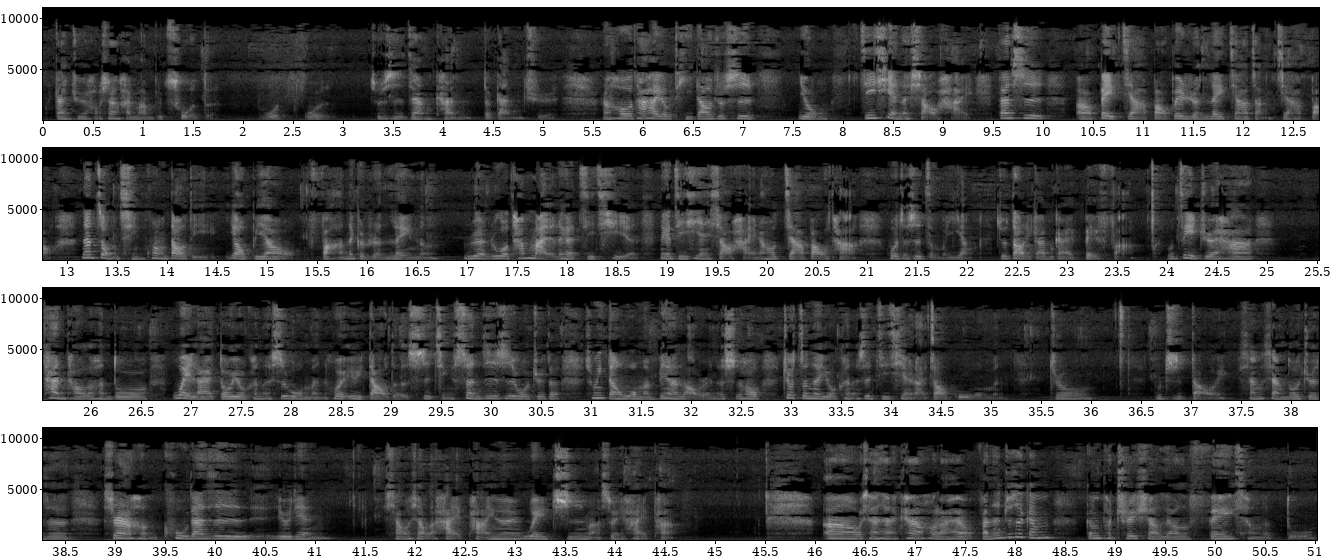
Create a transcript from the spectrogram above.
感觉好像还蛮不错的，我我就是这样看的感觉。然后他还有提到就是。有机器人的小孩，但是呃被家暴，被人类家长家暴，那这种情况到底要不要罚那个人类呢？如果如果他买了那个机器人，那个机器人小孩，然后家暴他，或者是怎么样，就到底该不该被罚？我自己觉得他探讨了很多未来都有可能是我们会遇到的事情，甚至是我觉得说明等我们变成老人的时候，就真的有可能是机器人来照顾我们，就。不知道哎，想想都觉得虽然很酷，但是有点小小的害怕，因为未知嘛，所以害怕。嗯，我想想看，后来还有，反正就是跟跟 Patricia 聊得非常的多，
